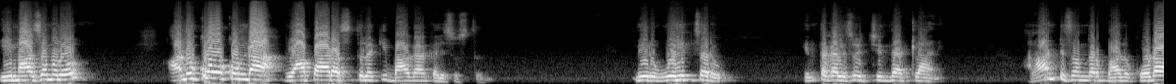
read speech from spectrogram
ఈ మాసములో అనుకోకుండా వ్యాపారస్తులకి బాగా కలిసి వస్తుంది. మీరు ఊహించరు ఇంత కలిసి వచ్చింది అట్లా అని. అలాంటి సందర్భాలు కూడా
